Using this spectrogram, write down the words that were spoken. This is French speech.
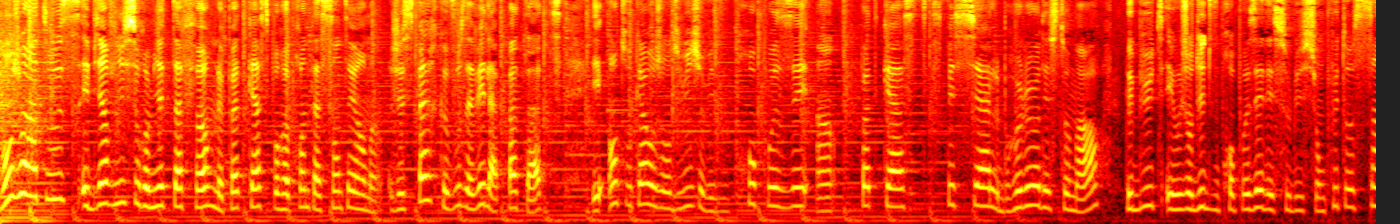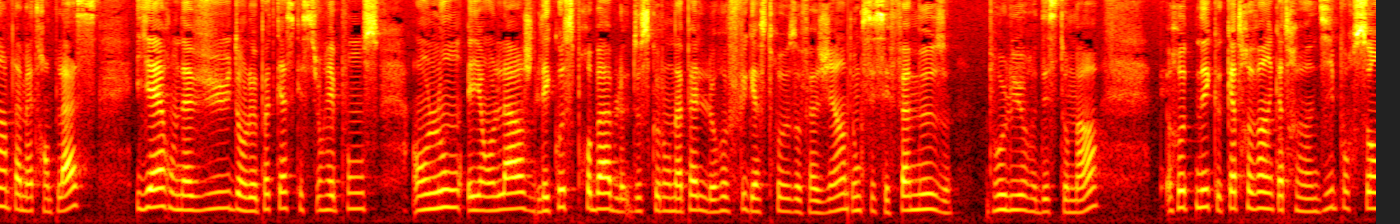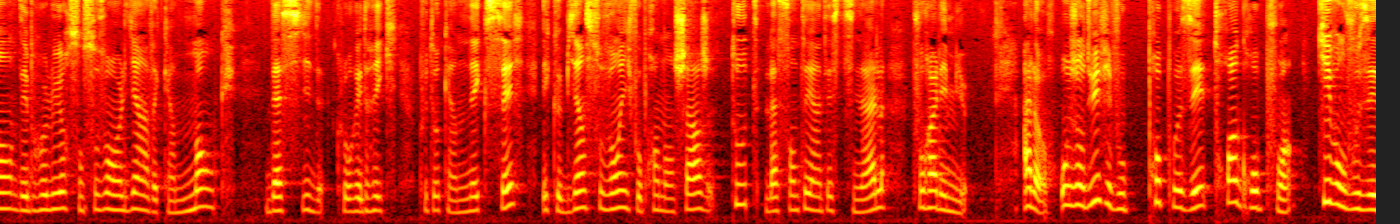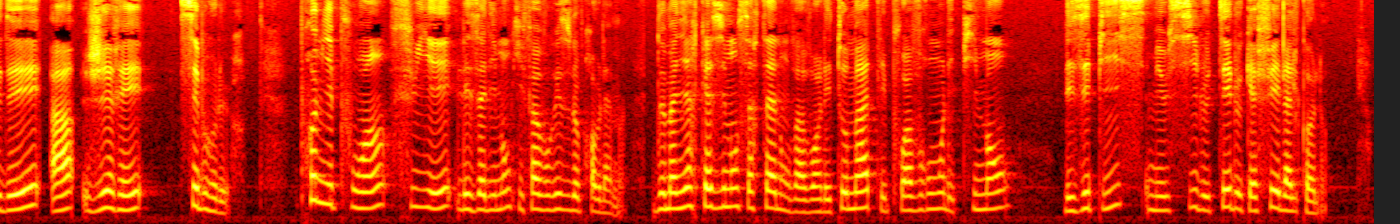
Bonjour à tous et bienvenue sur Au mieux de ta forme, le podcast pour reprendre ta santé en main. J'espère que vous avez la patate et en tout cas aujourd'hui je vais vous proposer un podcast spécial brûlure d'estomac. Le but est aujourd'hui de vous proposer des solutions plutôt simples à mettre en place. Hier on a vu dans le podcast questions-réponses en long et en large les causes probables de ce que l'on appelle le reflux gastro-œsophagien, donc c'est ces fameuses brûlures d'estomac. Retenez que 80 à 90% des brûlures sont souvent en lien avec un manque d'acide chlorhydrique plutôt qu'un excès et que bien souvent il faut prendre en charge toute la santé intestinale pour aller mieux. Alors aujourd'hui je vais vous proposer trois gros points qui vont vous aider à gérer ces brûlures. Premier point, fuyez les aliments qui favorisent le problème. De manière quasiment certaine, on va avoir les tomates, les poivrons, les piments, les épices, mais aussi le thé, le café et l'alcool.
